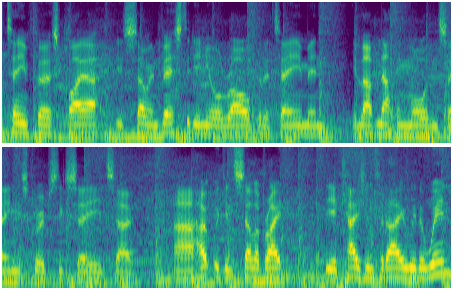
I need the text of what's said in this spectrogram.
team first player. You're so invested in your role for the team and you love nothing more than seeing this group succeed. So I uh, hope we can celebrate the occasion today with a win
